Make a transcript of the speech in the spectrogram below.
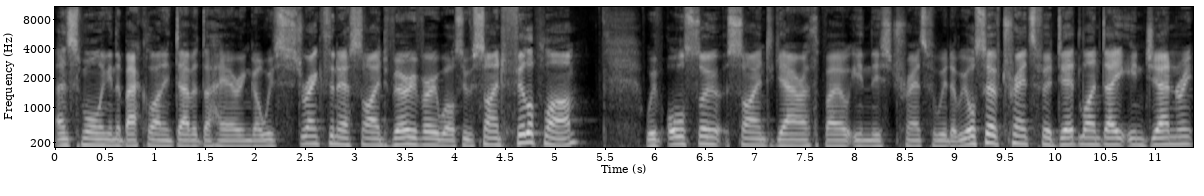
and Smalling in the back line and David De Gea. We've strengthened our side very, very well. So we've signed Philipp Lahm. We've also signed Gareth Bale in this transfer window. We also have transfer deadline day in January,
